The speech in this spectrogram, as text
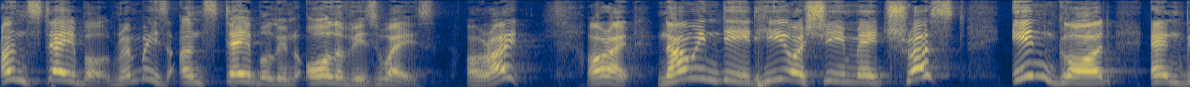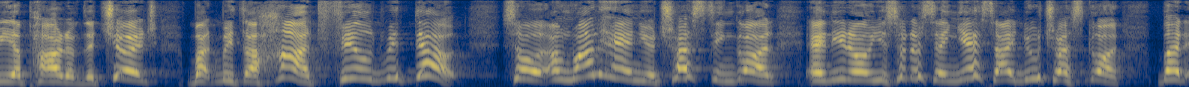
unstable. Remember, he's unstable in all of his ways. All right? All right. Now, indeed, he or she may trust in God and be a part of the church, but with a heart filled with doubt. So on one hand, you're trusting God, and you know you're sort of saying, "Yes, I do trust God." But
